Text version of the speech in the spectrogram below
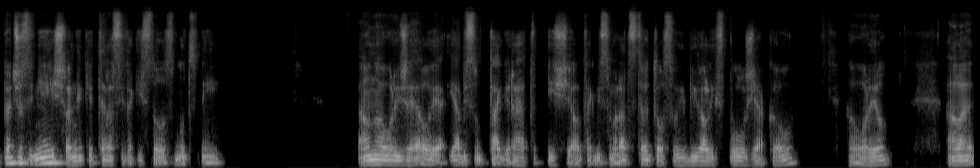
prečo si neišiel, niekedy teraz si taký z toho smutný. A on hovorí, že ja, ja by som tak rád išiel, tak by som rád stretol svojich bývalých spolužiakov, hovoril, ale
